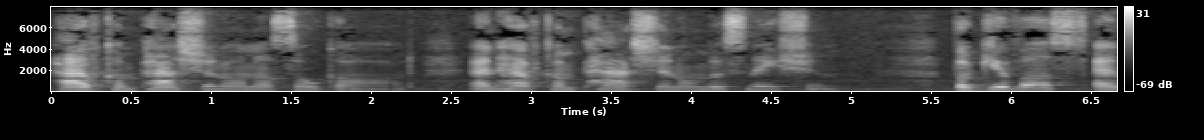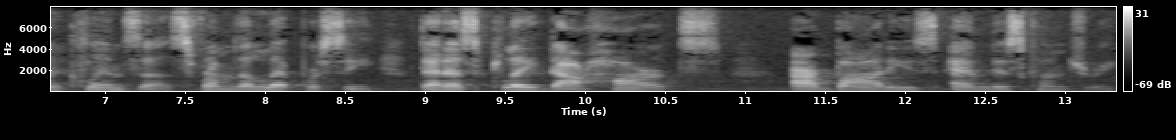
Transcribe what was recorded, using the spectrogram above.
Have compassion on us, O God, and have compassion on this nation. Forgive us and cleanse us from the leprosy that has plagued our hearts, our bodies, and this country.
